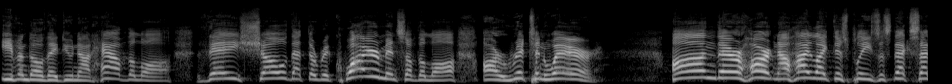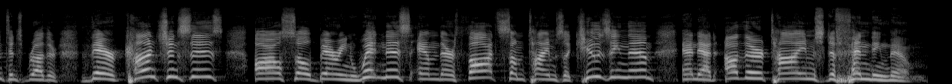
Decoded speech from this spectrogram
Even though they do not have the law, they show that the requirements of the law are written where? On their heart. Now, highlight this, please, this next sentence, brother. Their consciences are also bearing witness, and their thoughts sometimes accusing them, and at other times defending them.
